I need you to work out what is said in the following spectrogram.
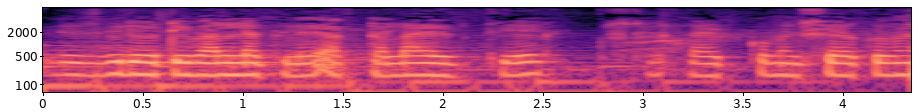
প্লিজ ভিডিওটি ভালো লাগলে একটা লাইক দিয়ে লাইক কমেন্ট শেয়ার করবেন।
